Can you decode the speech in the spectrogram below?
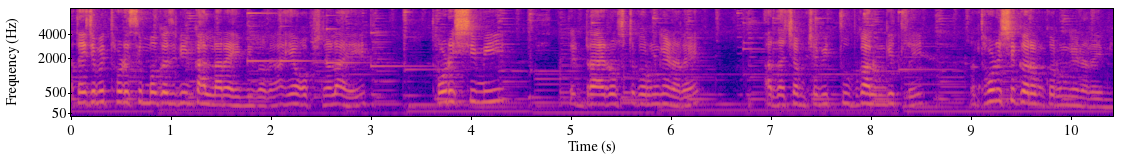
आता याच्यामध्ये थोडेसे मगज बी घालणार आहे मी बघा. हे ऑप्शनल आहे. थोडीशी मी ते ड्राय रोस्ट करून घेणार आहे. अर्धा चमचा मी तूप घालून घेतलं आहे आणि थोडीशी गरम करून घेणार आहे मी.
